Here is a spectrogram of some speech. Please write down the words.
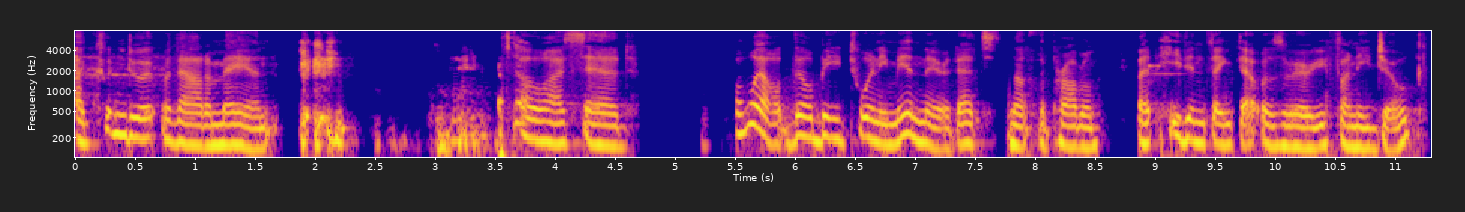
I couldn't do it without a man. so I said, oh, well, there'll be 20 men there. That's not the problem. But he didn't think that was a very funny joke.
